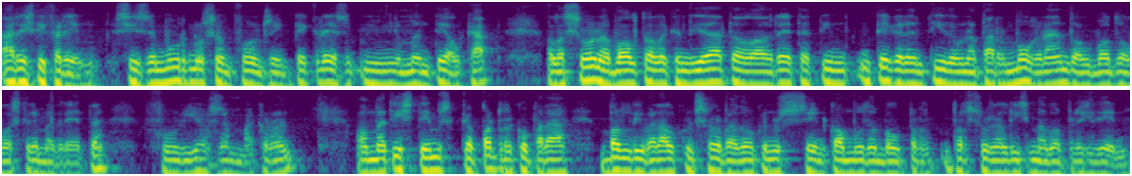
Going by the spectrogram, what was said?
Ara és diferent. Si Zemmour no s'enfonsa i Pécresse mm, manté el cap, a la segona volta la candidata de la dreta té garantida una part molt gran del vot de l'extrema dreta, furiosa amb Macron, al mateix temps que pot recuperar vot liberal conservador que no se sent còmode amb el personalisme del president.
